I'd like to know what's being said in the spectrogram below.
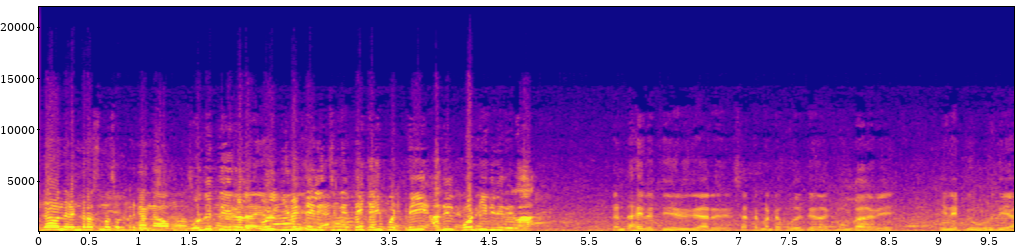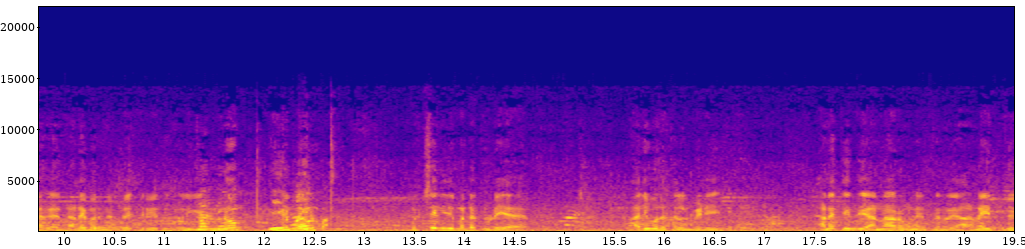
இதான் வந்து ரெண்டு வருஷமா சொல்லிட்டு இருக்காங்க அவங்க. பொது தேர்தலுக்குள் இரட்டை இலை சின்னத்தை கைப்பற்றி அதில் போட்டியிடுவீர்களா? ரெண்டாயிரத்தி இருபத்தி ஆறு சட்டமன்ற பொதுத் தேர்தலுக்கு முன்பாகவே இணைப்பு உறுதியாக நடைபெறும் என்று தெரிவித்துள்ளது இன்னும். உச்ச நீதிமன்றத்தினுடைய அறிவுறுத்தலின்படி அனைத்து இந்திய அன்னார முன்னேற்றத்தினுடைய அனைத்து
